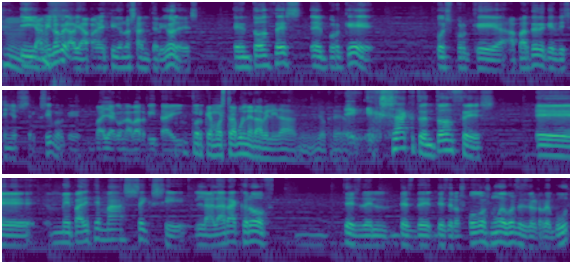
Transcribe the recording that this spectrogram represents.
Hmm. Y a mí no me lo había parecido en los anteriores. Entonces, eh, ¿por qué? Pues porque, aparte de que el diseño es sexy, porque vaya con la barbita y. Porque muestra vulnerabilidad, yo creo. Eh, Exacto, entonces. eh, me parece más sexy la Lara Croft desde, el- desde, desde los juegos nuevos, desde el reboot,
